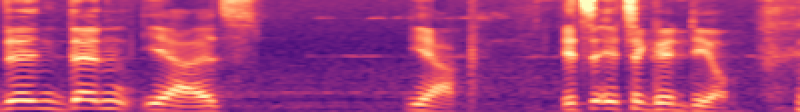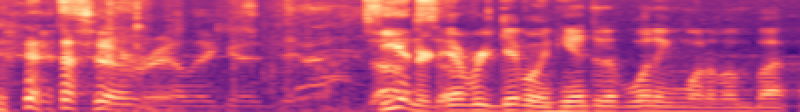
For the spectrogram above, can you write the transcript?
then, then, yeah, it's, yeah, it's, it's a good deal. it's a really good deal. He entered every giveaway and he ended up winning one of them, but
